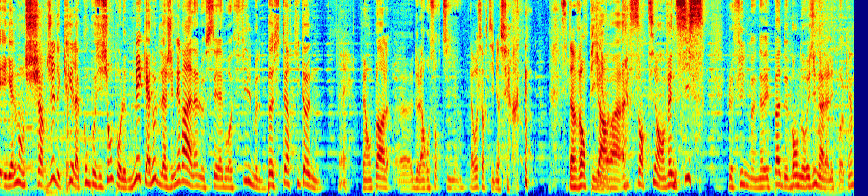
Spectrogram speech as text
Été également chargé de créer la composition pour le Mécano de la Générale, hein, le célèbre film de Buster Keaton. Ouais. Enfin, on parle euh, de la ressortie. hein. La ressortie, bien sûr. C'est un vampire. Car euh, sorti en 26, le film n'avait pas de bande originale à l'époque. hein.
